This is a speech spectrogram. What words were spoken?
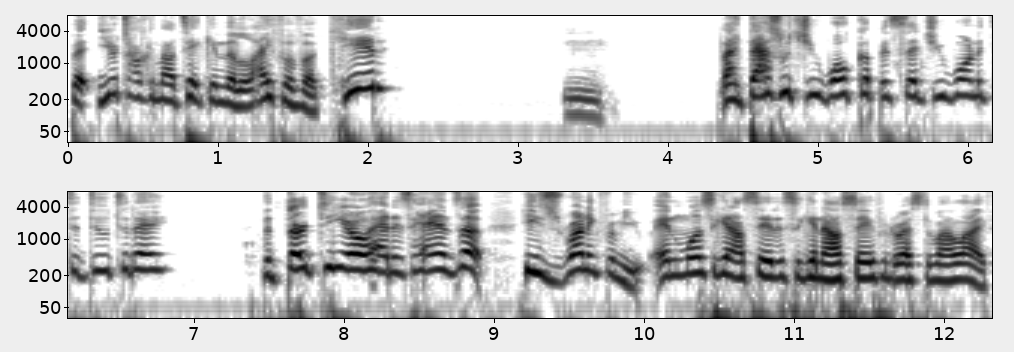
but you're talking about taking the life of a kid. Mm. Like that's what you woke up and said you wanted to do today. The 13 year old had his hands up. He's running from you. And once again, I'll say this again. I'll say it for the rest of my life.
